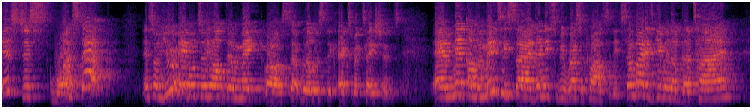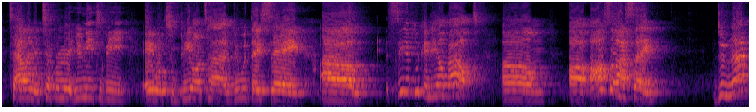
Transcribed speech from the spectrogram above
it's just one step. And so you're able to help them make uh, set realistic expectations. And on the mentee side, there needs to be reciprocity. Somebody's giving up their time, talent, and temperament. You need to be able to be on time, do what they say, um, see if you can help out. Um, uh, also, I say, do not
